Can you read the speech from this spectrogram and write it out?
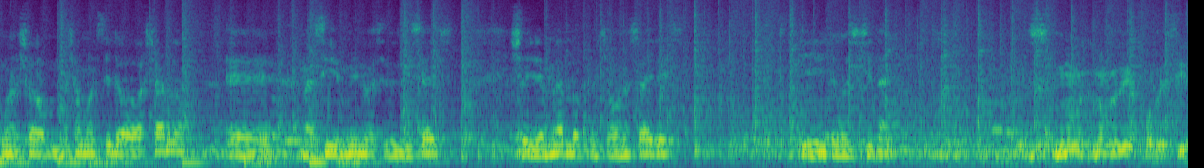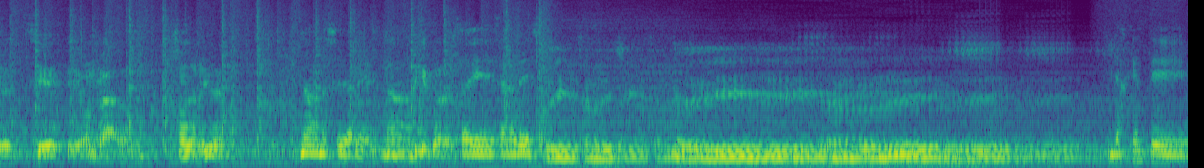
Bueno, yo me llamo Marcelo Gallardo, eh, nací en 1976, soy de Merlo, provincia de Buenos Aires y tengo 17 años. No, me- no me lo digas por decir, sí, eh, honrado. ¿Sos de River? No, no soy de River, no, ¿De qué cuadra? soy de San Lorenzo. Y la gente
